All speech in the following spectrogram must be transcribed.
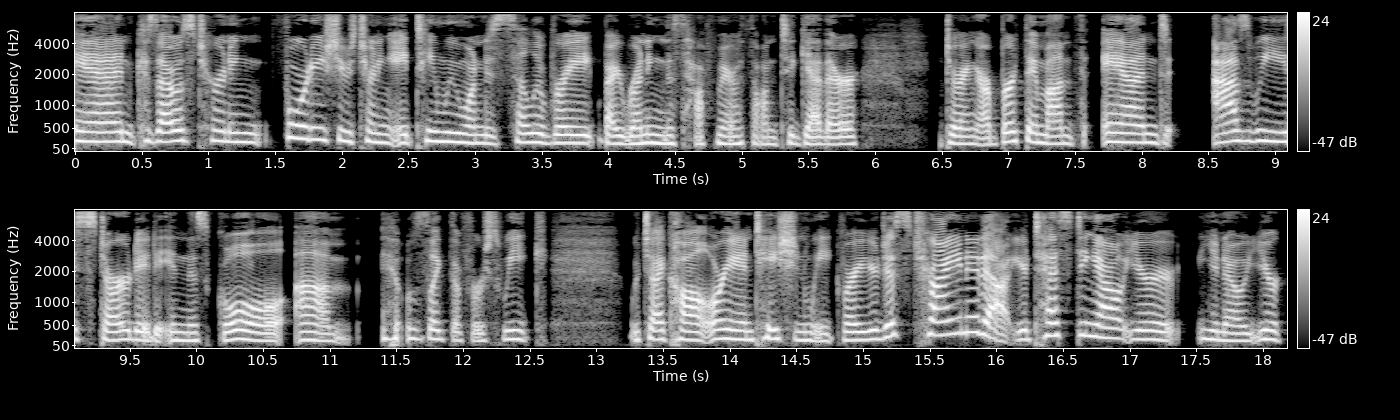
And cause I was turning 40, she was turning 18. We wanted to celebrate by running this half marathon together during our birthday month. And as we started in this goal, um, it was like the first week, which I call orientation week, where you're just trying it out. You're testing out your, you know, your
